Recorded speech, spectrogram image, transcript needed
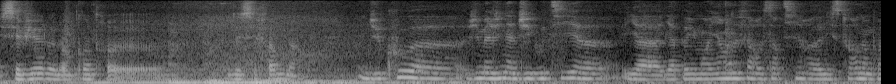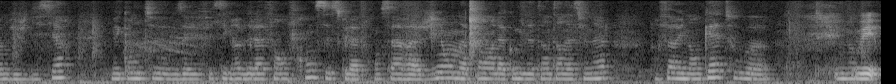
ces viols à l'encontre de ces femmes-là. Du coup, j'imagine à Djibouti, il n'y a, pas eu moyen de faire ressortir l'histoire d'un point de vue judiciaire. Mais quand euh, vous avez fait ces grèves de la faim en France, est-ce que la France a réagi en appelant à la communauté internationale pour faire une enquête ou euh, Oui,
